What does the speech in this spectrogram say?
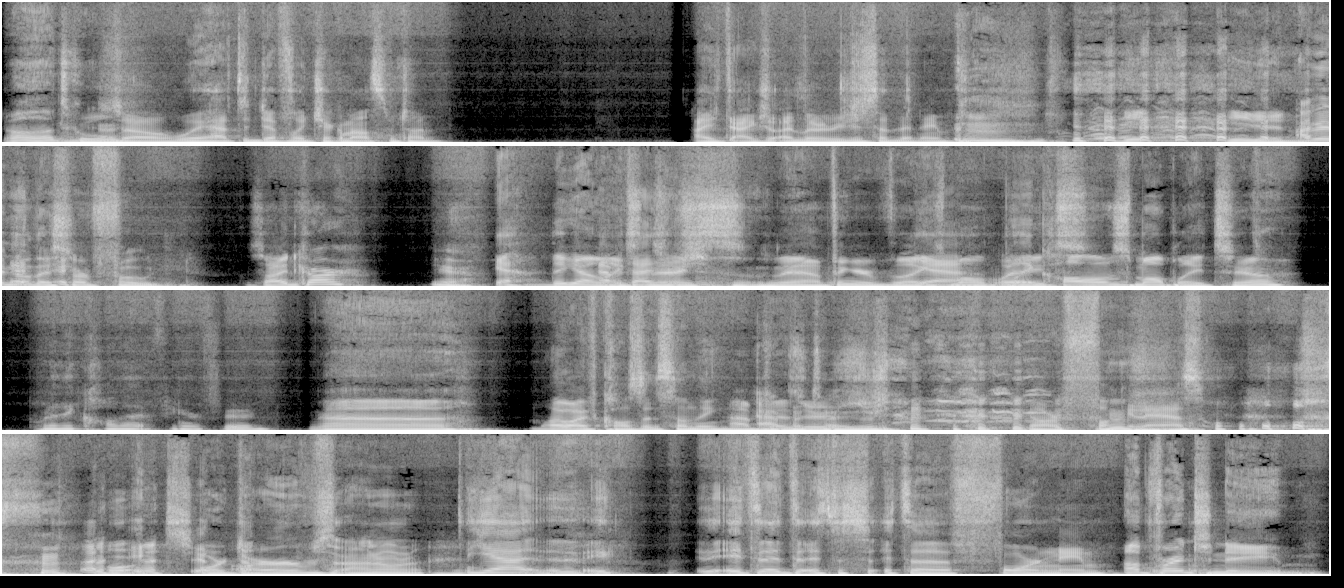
Oh, that's cool. So we have to definitely check them out sometime. I actually, I literally just said the name. he, he did. I didn't know they served food. Sidecar? Yeah. yeah, They got like Appetizers. Yeah, finger like Yeah, small what do they plates. call 'em? Small plates, yeah. What do they call that finger food? Uh, My wife calls it something. appetizers. Y'all are fucking assholes. or, hors d'oeuvres. I don't know. yeah, it, it's it's it's a, it's a foreign name. A French name.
